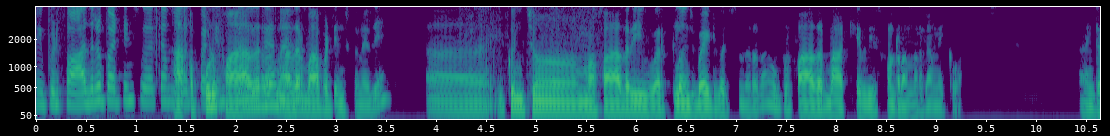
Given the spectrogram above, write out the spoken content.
ఇప్పుడు ఫాదర్ పట్టించుకోక అప్పుడు ఫాదర్ మదర్ బాగా పట్టించుకునేది. ఆ కొంచెం మా ఫాదర్ ఈ వర్క్ లోంచి బయటకు వచ్చిన తర్వాత ఇప్పుడు ఫాదర్ బాగా కేర్ తీసుకుంటారు అందరికన్నా ఎక్కువ. అంటే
